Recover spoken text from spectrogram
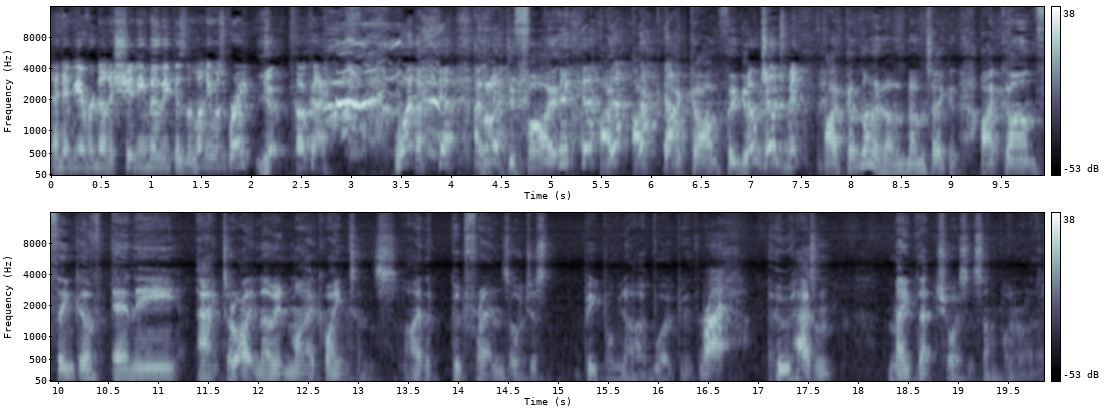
And have you ever done a shitty movie because the money was great? Yep. Okay. what? and I defy. I, I, I can't think of No any- judgment. I can no, none, none taken. I can't think of any actor I know in my acquaintance, either good friends or just people you know I've worked with, right. who hasn't made that choice at some point or other.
